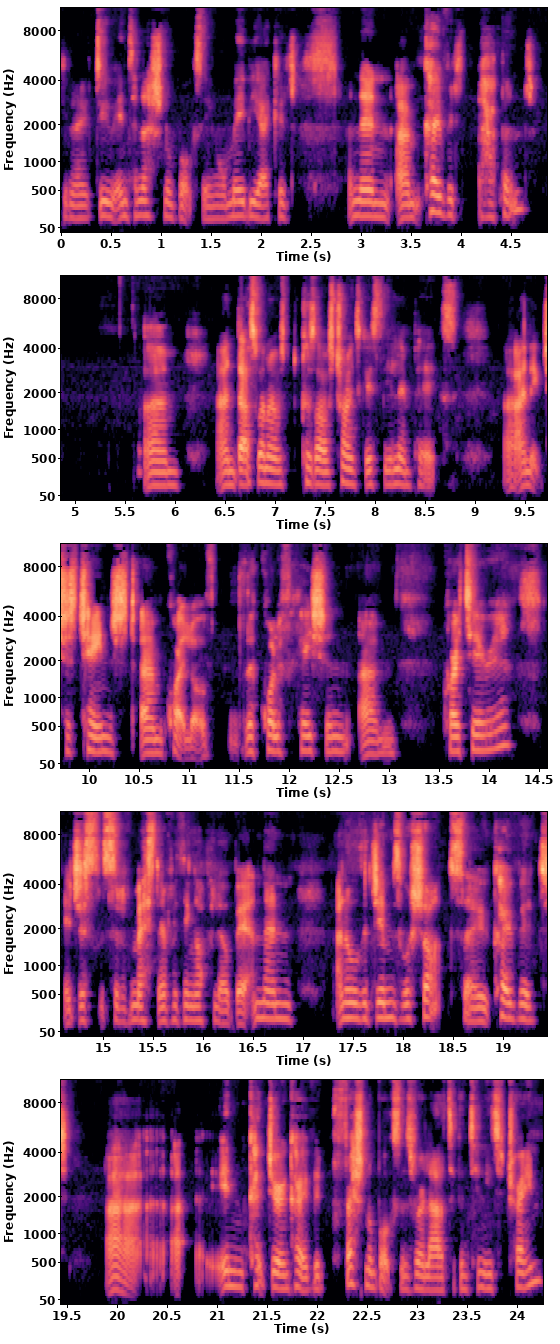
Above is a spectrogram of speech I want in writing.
you know do international boxing or maybe I could and then um, COVID happened. Um, and that's when I was because I was trying to go to the Olympics uh, and it just changed um, quite a lot of the qualification um, criteria. It just sort of messed everything up a little bit. And then and all the gyms were shut so COVID uh, uh, in during COVID, professional boxers were allowed to continue to train.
